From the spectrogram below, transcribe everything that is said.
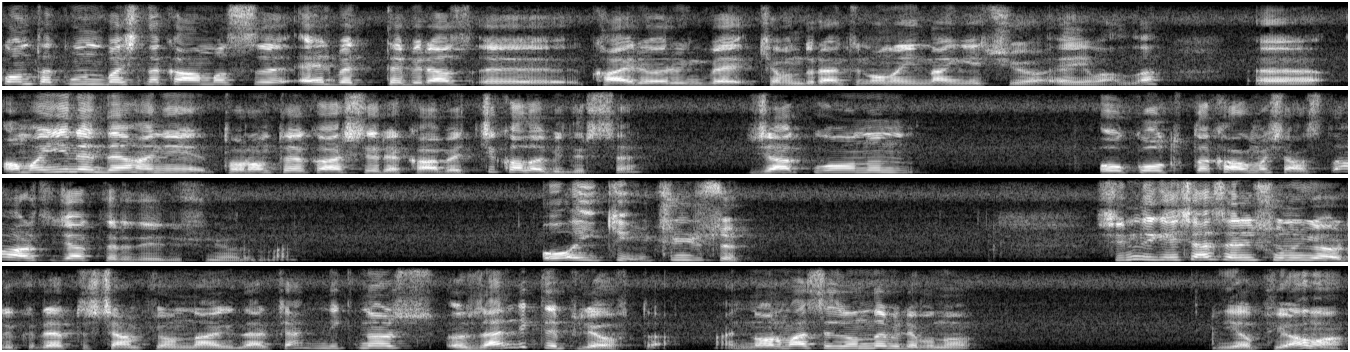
Vaughn takımın başında kalması elbette biraz Kyrie Irving ve Kevin Durant'in onayından geçiyor eyvallah. Ama yine de hani Toronto'ya karşı rekabetçi kalabilirse Jack Vaughn'un o koltukta kalma şansı da artacaktır diye düşünüyorum ben. O iki. Üçüncüsü. Şimdi geçen sene şunu gördük Raptors şampiyonluğa giderken. Nick Nurse özellikle playoff'ta. Hani normal sezonda bile bunu yapıyor ama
